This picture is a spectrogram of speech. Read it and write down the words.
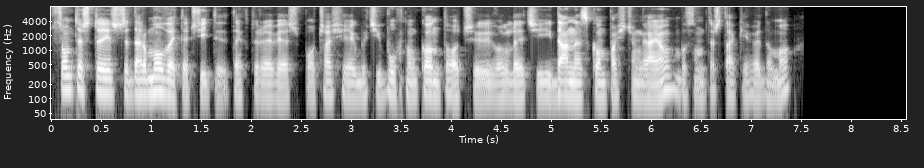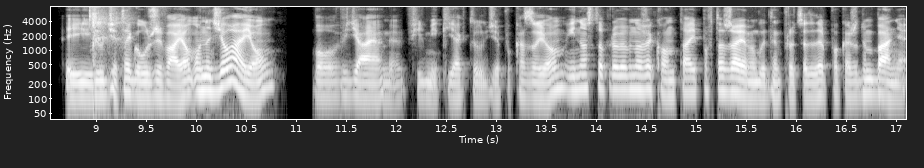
są też te jeszcze darmowe te cheaty, te, które wiesz, po czasie jakby ci buchną konto, czy w ogóle ci dane z kompa ściągają, bo są też takie, wiadomo. I ludzie tego używają. One działają, bo widziałem filmiki, jak to ludzie pokazują i non stop robią nowe konta i powtarzają jakby ten proceder po każdym banie.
